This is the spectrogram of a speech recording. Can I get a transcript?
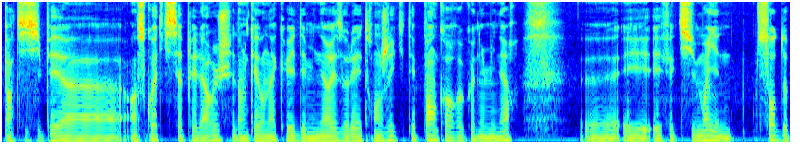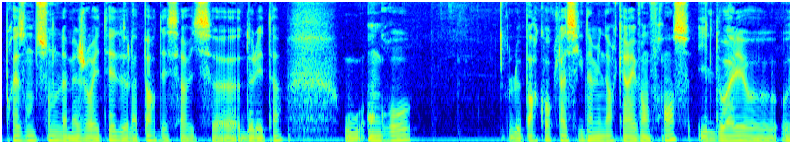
participé à un squat qui s'appelait La Ruche, dans lequel on accueillait des mineurs isolés étrangers qui n'étaient pas encore reconnus mineurs. Euh, et effectivement, il y a une sorte de présomption de la majorité de la part des services euh, de l'État, où en gros, le parcours classique d'un mineur qui arrive en France, il doit aller au, au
